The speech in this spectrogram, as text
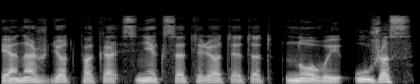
и она ждет, пока снег сотрет этот новый ужас,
